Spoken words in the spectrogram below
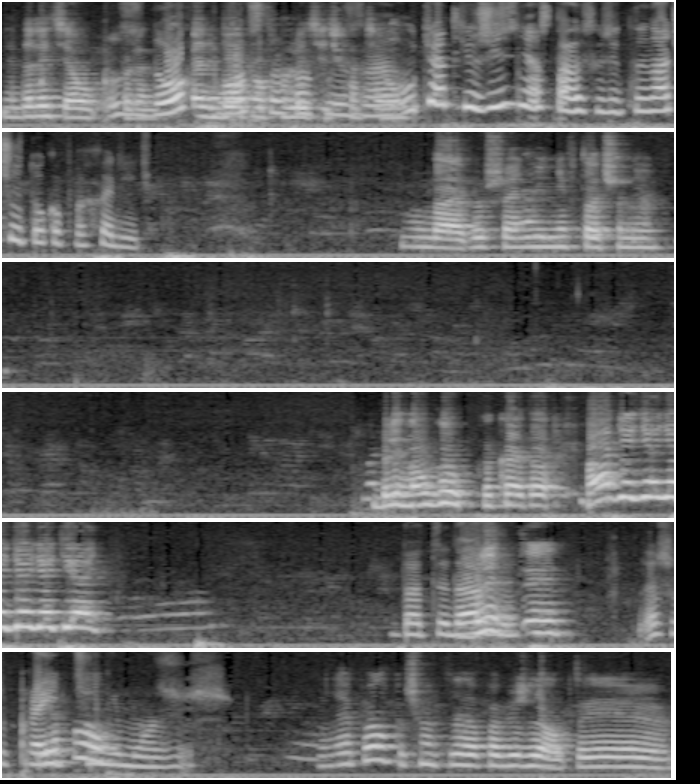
Не долетел. Блин, Сдох пять просто, как не хотел. знаю. У тебя такие жизни осталось, хотя ты начал только проходить. Ну Да, потому что они не вточены. Блин, на углу какая-то... Ай-яй-яй-яй-яй-яй! Да ты даже, Блин, ты... даже пройти понял. не можешь. Я понял, почему ты побеждал. Ты...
